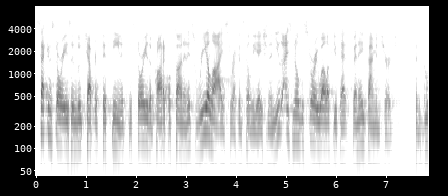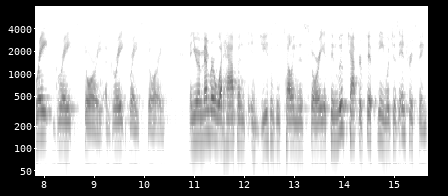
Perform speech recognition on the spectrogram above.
Second story is in Luke chapter 15. It's the story of the prodigal son, and it's realized reconciliation. And you guys know the story well if you've had, spent any time in church. It's a great, great story, a great, great story. And you remember what happens in Jesus is telling this story. It's in Luke chapter 15, which is interesting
